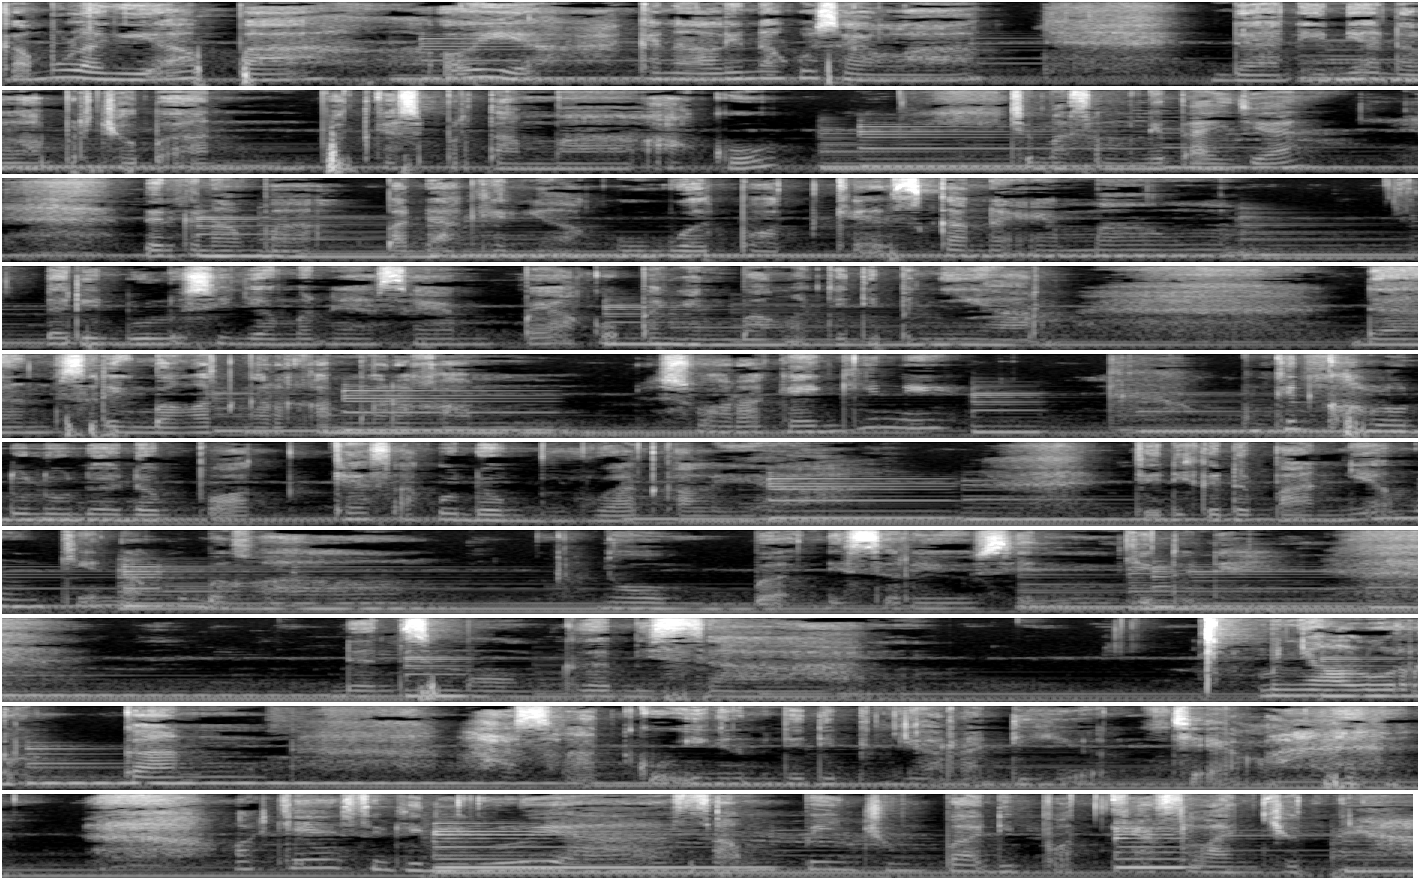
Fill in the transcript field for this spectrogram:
kamu lagi apa? Oh iya, kenalin aku Sela. Dan ini adalah percobaan podcast pertama aku. Cuma semenit aja. Dan kenapa pada akhirnya aku buat podcast? Karena emang dari dulu sih zaman SMP aku pengen banget jadi penyiar. Dan sering banget ngerekam-ngerekam suara kayak gini. Mungkin kalau dulu udah ada podcast aku udah buat kali ya. Jadi ke depannya nyoba diseriusin gitu deh. Dan semoga bisa menyalurkan hasratku ingin menjadi penyiar radio Cela Oke segini dulu ya. Sampai jumpa di podcast selanjutnya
